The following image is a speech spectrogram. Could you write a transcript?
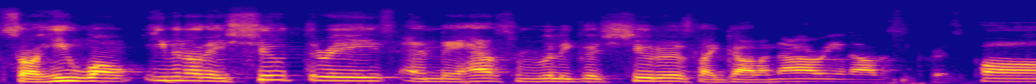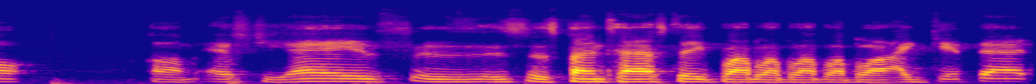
So he won't, even though they shoot threes and they have some really good shooters like Gallinari and obviously Chris Paul, um, SGA is, is, is fantastic, blah, blah, blah, blah, blah. I get that.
